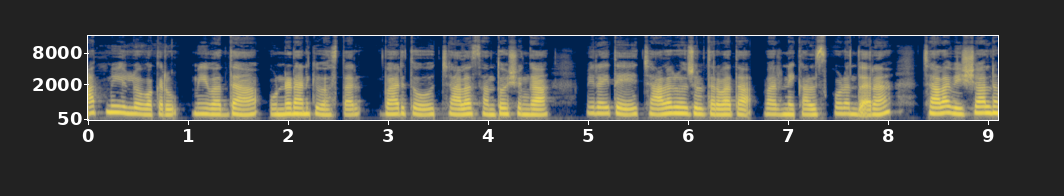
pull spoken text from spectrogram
ఆత్మీయుల్లో ఒకరు మీ వద్ద ఉండడానికి వస్తారు. వారితో చాలా సంతోషంగా మీరైతే చాలా రోజుల తర్వాత వారిని కలుసుకోవడం ద్వారా చాలా విషయాలను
